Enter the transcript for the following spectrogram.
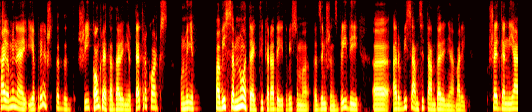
Kā jau minēju iepriekš, tad šī konkrētā daļiņa ir tetrakorks, un viņa pavisam noteikti tika radīta visuma dzimšanas brīdī ar visām citām daļiņām arī. Šeit gan jā,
